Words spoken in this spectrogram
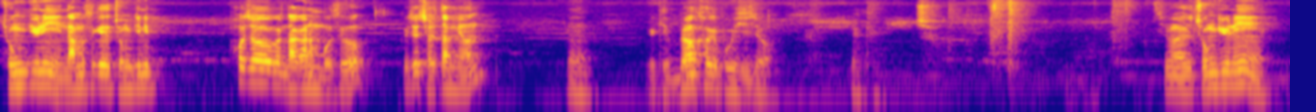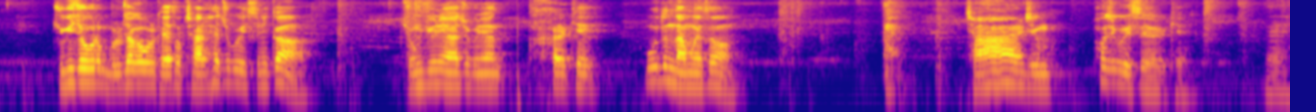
종균이 나무 속에 종균이 퍼져 나가는 모습 그죠 절단면 예, 이렇게 명확하게 보이시죠? 이렇게 쭉. 지금 아주 종균이 주기적으로 물 작업을 계속 잘 해주고 있으니까 종균이 아주 그냥 다 이렇게 모든 나무에서 잘 지금 퍼지고 있어요 이렇게. 네.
